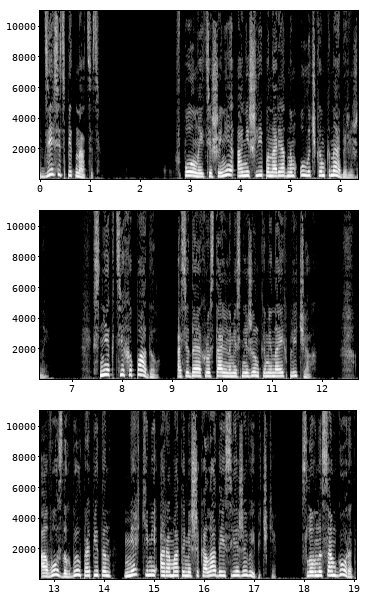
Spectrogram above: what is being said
10.15 В полной тишине они шли по нарядным улочкам к набережной. Снег тихо падал, оседая хрустальными снежинками на их плечах, а воздух был пропитан мягкими ароматами шоколада и свежей выпечки, словно сам город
